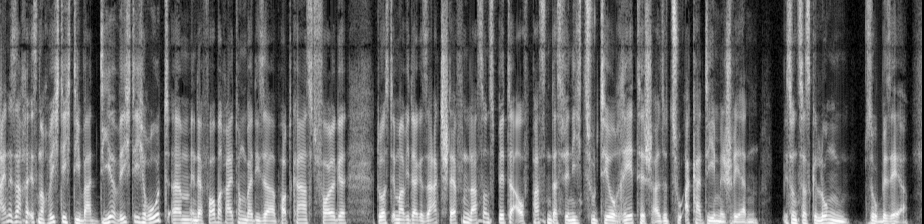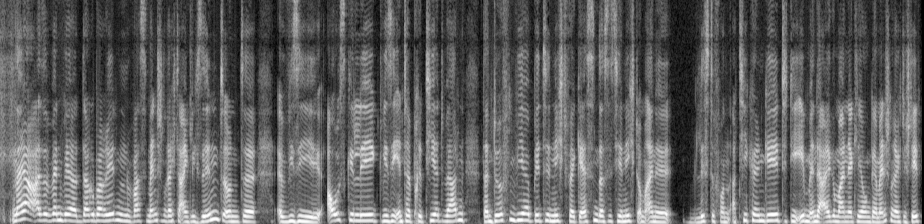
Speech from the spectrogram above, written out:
Eine Sache ist noch wichtig, die war dir wichtig, Ruth, ähm, in der Vorbereitung bei dieser Podcast-Folge. Du hast immer wieder gesagt, Steffen, lass uns bitte aufpassen, dass wir nicht zu theoretisch, also zu akademisch werden. Ist uns das gelungen? So bisher. Naja, also wenn wir darüber reden, was Menschenrechte eigentlich sind und äh, wie sie ausgelegt, wie sie interpretiert werden, dann dürfen wir bitte nicht vergessen, dass es hier nicht um eine Liste von Artikeln geht, die eben in der Allgemeinen Erklärung der Menschenrechte steht,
